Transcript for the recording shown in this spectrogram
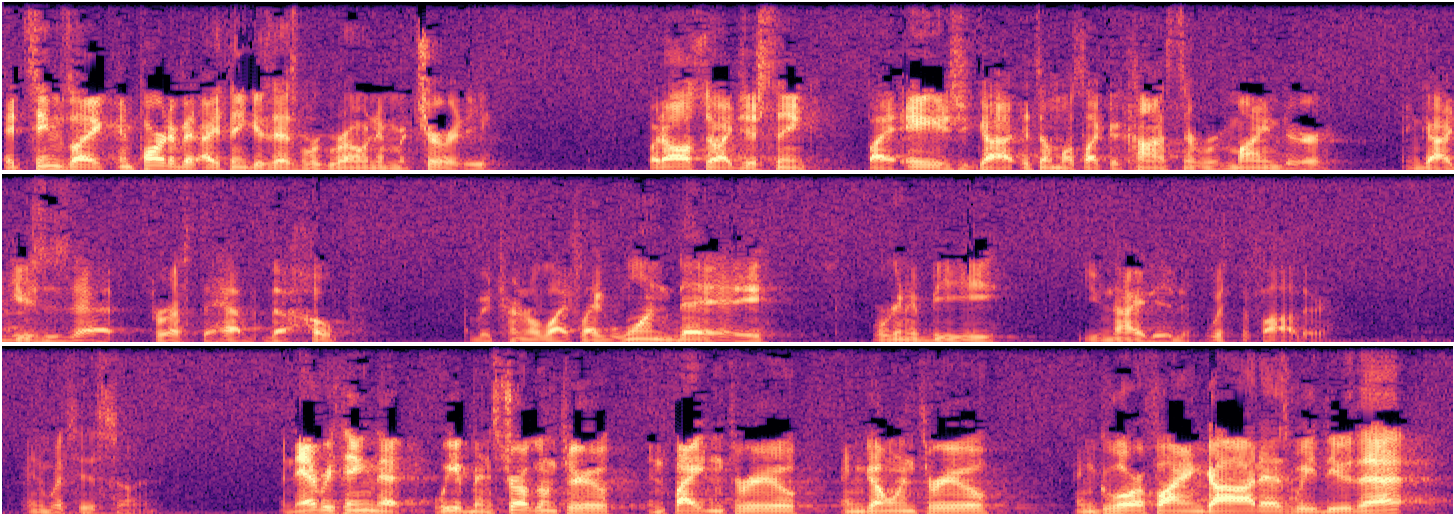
it seems like, and part of it I think is as we're growing in maturity. But also I just think by age, God, it's almost like a constant reminder, and God uses that for us to have the hope of eternal life. Like one day, we're going to be united with the Father and with His Son. And everything that we have been struggling through and fighting through and going through and glorifying God as we do that,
